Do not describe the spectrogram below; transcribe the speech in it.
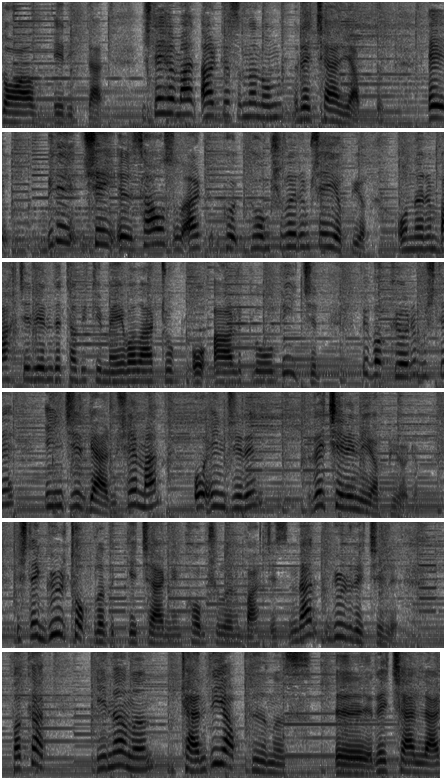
doğal erikten. İşte hemen arkasından onun reçel yaptım. E, bir de şey e, sağ olsun ar- ko- komşularım şey yapıyor. Onların bahçelerinde tabii ki meyveler çok o ağırlıklı olduğu için bir bakıyorum işte incir gelmiş. Hemen o incirin reçelini yapıyorum. İşte gül topladık geçen gün komşuların bahçesinden gül reçeli. Fakat inanın kendi yaptığınız e, reçeller,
